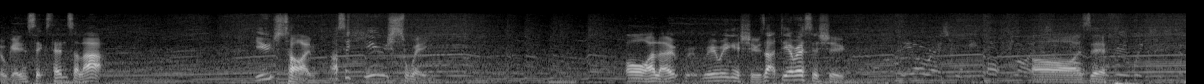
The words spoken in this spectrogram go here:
We're getting six tenths a lap. Huge time. That's a huge swing. Oh, hello. Rear wing issue. Is that a DRS issue? DRS will be offline. Oh, as if. rear wing system.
